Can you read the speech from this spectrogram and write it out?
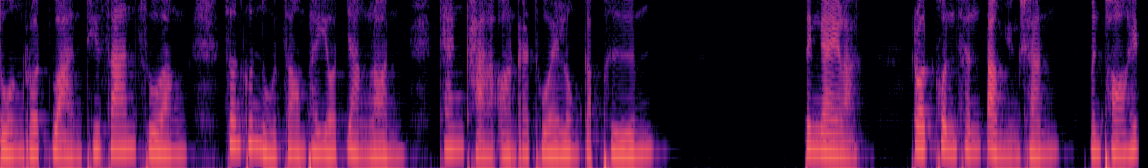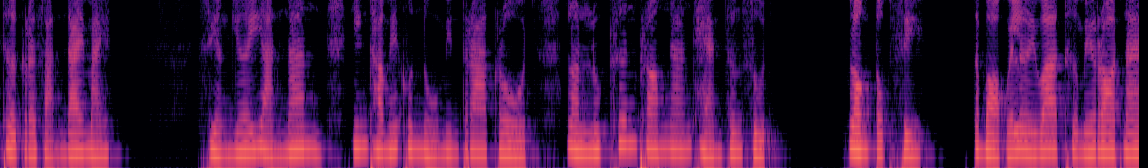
ตวงรสหวานที่ซ่านซวง จนคุณหนูจอมพยศอย่างหลอน แข้งขาอ่อนระทวยลงกับพื้น เป็นไงล่ะ รถคนชั้นต่ำอย่างฉัน มันพอให้เธอกระสันได้ไหม เสียงเย้ยหยันนั่น ยิ่งทำให้คุณหนูมินตราโกรธ หล่อนลุกขึ้นพร้อมง้างแขนจนสุด ลองตบสิ แต่บอกไว้เลยว่าเธอไม่รอดแน่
